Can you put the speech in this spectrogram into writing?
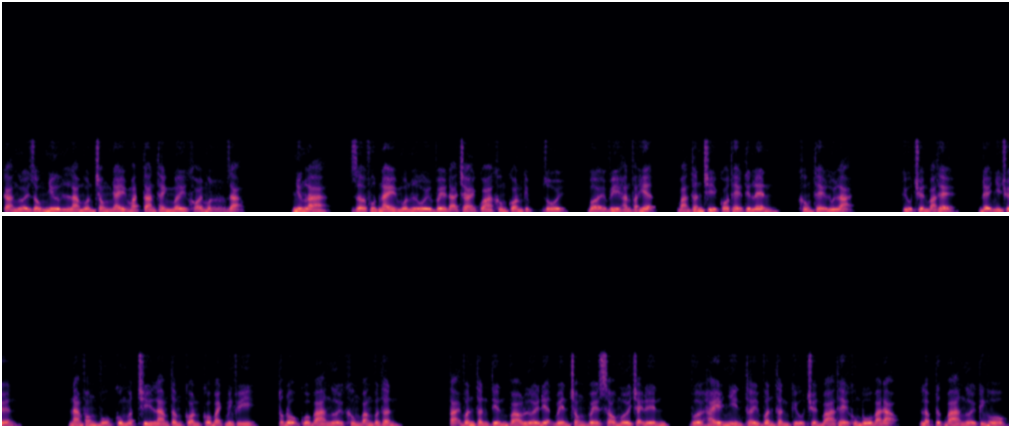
cả người giống như là muốn trong nháy mắt tan thành mây khói một dạng. Nhưng là, giờ phút này muốn lui về đã trải qua không còn kịp rồi, bởi vì hắn phát hiện, bản thân chỉ có thể tiến lên, không thể lui lại. Cựu truyền bá thể, đệ nhị truyền. Nam Phong Vũ cùng ất chỉ làm tâm còn có Bạch Minh Phi, tốc độ của ba người không bằng Vân Thần. Tại Vân Thần tiến vào lưới điện bên trong về sau mới chạy đến, vừa hay nhìn thấy Vân Thần cựu truyền bá thể khủng bố bá đạo, lập tức ba người kinh hô.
